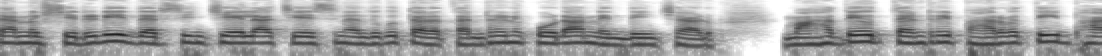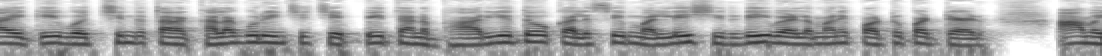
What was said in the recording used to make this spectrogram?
తను షిరిడి దర్శించేలా చేసినందుకు తన తండ్రిని కూడా నిందించాడు. మహదేవ్ తండ్రి పార్వతీభాయికి వచ్చిన తన కల గురించి చెప్పి తన భార్యతో కలిసి మళ్ళీ షిరిడి వెళ్ళమని పట్టుపట్టాడు. ఆమె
